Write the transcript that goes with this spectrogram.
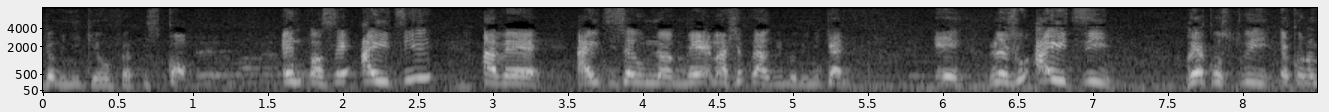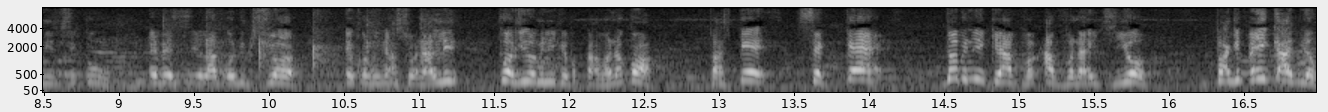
Dominicains de faire plus comme. Et nous pensons, Haïti, avec Haïti, c'est une meilleure marché pour la République dominicaine. Et le jour Haïti reconstruit l'économie, surtout investir la production, l'économie nationale, il faut dire Dominique pour pas encore. Parce que c'est que Dominique avant Haïti, pas que pays qui a bien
